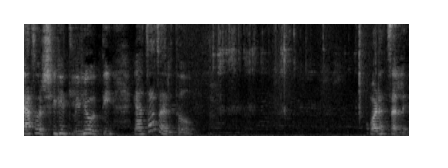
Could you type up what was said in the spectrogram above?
त्याच वर्षी घेतलेली होती. याचाच अर्थ वाढत चाललंय.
